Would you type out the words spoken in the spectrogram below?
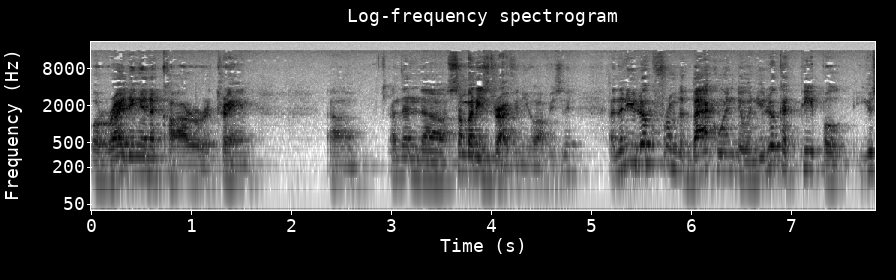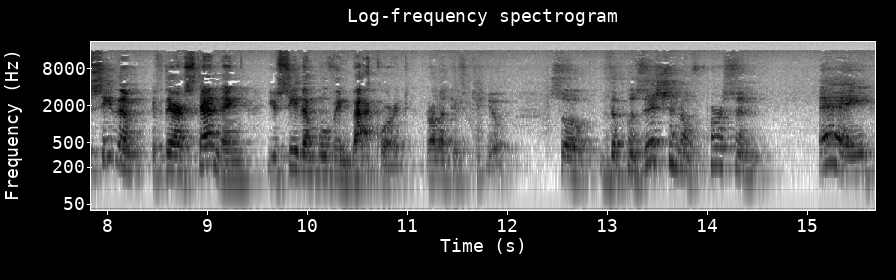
or riding in a car or a train, um, and then uh, somebody's driving you, obviously. And then you look from the back window and you look at people, you see them, if they are standing, you see them moving backward relative to you. So the position of person A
